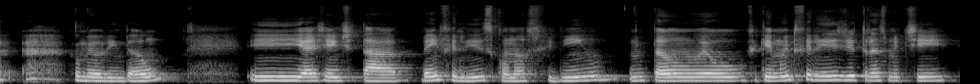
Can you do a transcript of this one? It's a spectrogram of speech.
o meu lindão. E a gente tá bem feliz com o nosso filhinho. Então eu fiquei muito feliz de transmitir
